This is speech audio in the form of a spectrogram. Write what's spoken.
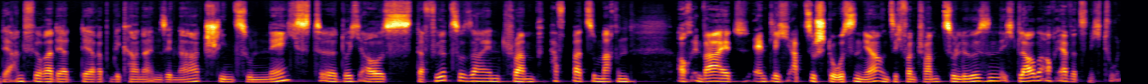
der Anführer der, der Republikaner im Senat, schien zunächst äh, durchaus dafür zu sein, Trump haftbar zu machen auch in Wahrheit endlich abzustoßen, ja, und sich von Trump zu lösen. Ich glaube, auch er wird es nicht tun.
